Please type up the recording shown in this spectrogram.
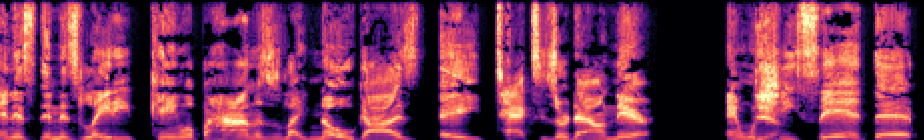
And this and this lady came up behind us and was like, "No, guys, hey, taxis are down there." And when Yeah. she said that,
